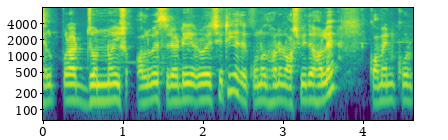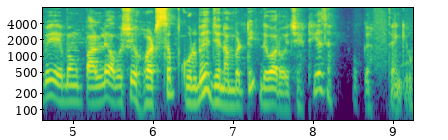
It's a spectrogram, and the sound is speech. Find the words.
হেল্প করার জন্যই অলওয়েজ রেডি রয়েছে, ঠিক আছে? কোনো ধরনের অসুবিধা হলে কমেন্ট করবে এবং পারলে অবশ্যই হোয়াটসঅ্যাপ করবে যে নাম্বারটি দেওয়া রয়েছে, ঠিক আছে? ওকে থ্যাংক ইউ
